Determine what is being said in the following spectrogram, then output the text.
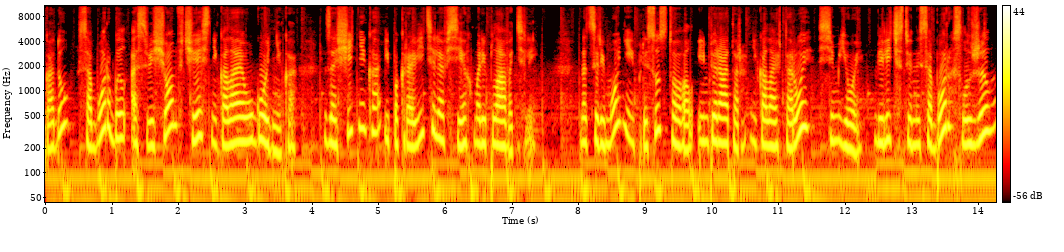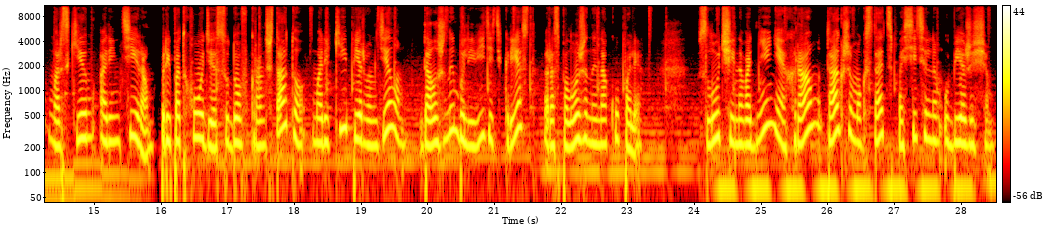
году собор был освящен в честь Николая Угодника – защитника и покровителя всех мореплавателей. На церемонии присутствовал император Николай II с семьей. Величественный собор служил морским ориентиром. При подходе судов к Кронштадту моряки первым делом должны были видеть крест, расположенный на куполе. В случае наводнения храм также мог стать спасительным убежищем,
